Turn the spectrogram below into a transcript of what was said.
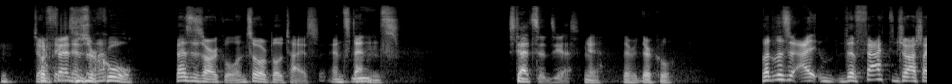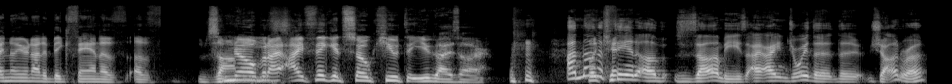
but Don't pay fezzes are cool. that? Fezzes are cool, and so are bow ties and Stentons. Stetsons, yes. Yeah, they're they're cool. But listen, I the fact, Josh, I know you're not a big fan of of zombies. No, but I, I think it's so cute that you guys are. I'm not But a can- fan of zombies. I, I enjoy the the genre.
